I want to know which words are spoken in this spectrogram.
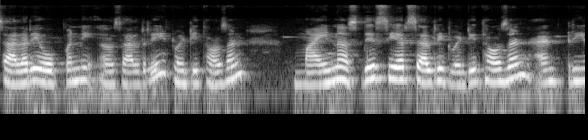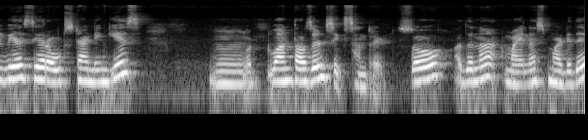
salary opening salary twenty thousand minus this year salary twenty thousand and previous year outstanding is one thousand six hundred so ಅದನ್ನು ಮೈನಸ್ ಮಾಡಿದೆ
